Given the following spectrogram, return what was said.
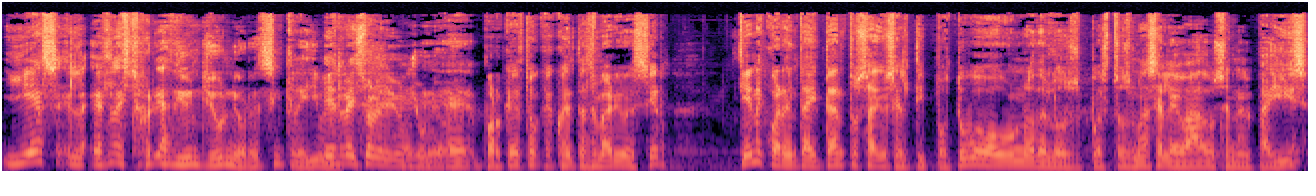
y es, es la historia de un junior, es increíble. Es la historia de un junior. Eh, eh, porque esto que cuentas, Mario, es cierto. Tiene cuarenta y tantos años el tipo. Tuvo uno de los puestos más elevados en el país,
